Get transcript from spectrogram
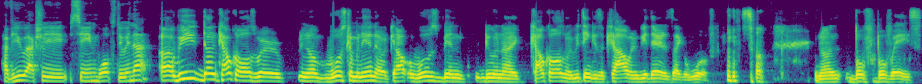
Have you actually seen wolves doing that? Uh, we done cow calls where you know wolves coming in or cow wolves been doing like cow calls when we think it's a cow and we get there it's like a wolf. so you know both both ways.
